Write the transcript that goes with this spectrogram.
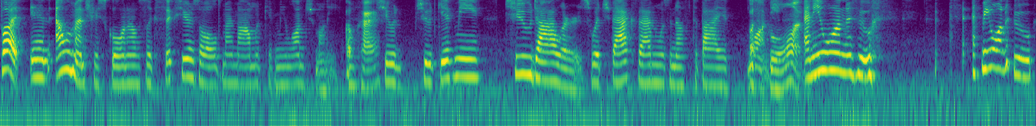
but in elementary school, when I was like six years old, my mom would give me lunch money. Okay. She would she would give me two dollars, which back then was enough to buy A school lunch. Anyone who anyone who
